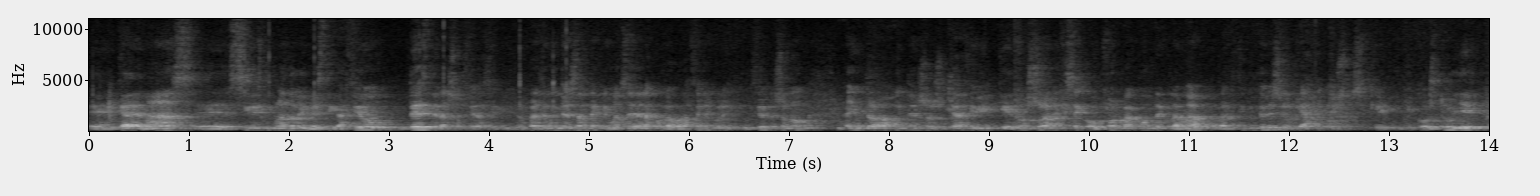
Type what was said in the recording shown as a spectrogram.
que además sigue estimulando la investigación desde la sociedad civil. Parece muy interesante que más allá de las colaboraciones con instituciones o no, hay un trabajo intenso de sociedad civil que no solamente se conforma con reclamar a las instituciones, sino que hace cosas, que, construye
